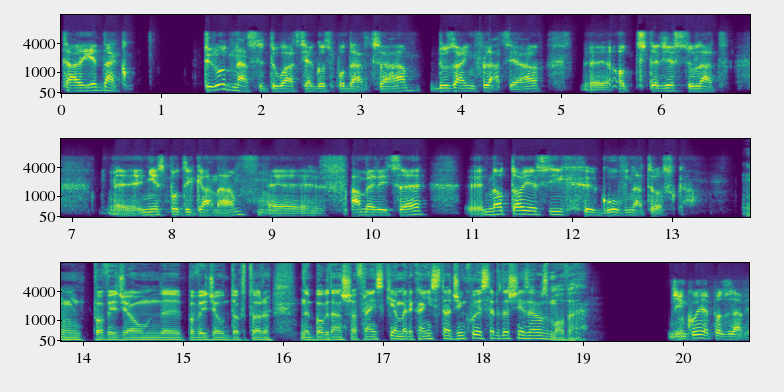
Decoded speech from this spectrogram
ta jednak trudna sytuacja gospodarcza, duża inflacja od 40 lat E, niespotykana e, w Ameryce, e, no to jest ich główna troska. Mm, powiedział, powiedział doktor Bogdan Szafrański, amerykanista. Dziękuję serdecznie za rozmowę. Dziękuję, pozdrawiam.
